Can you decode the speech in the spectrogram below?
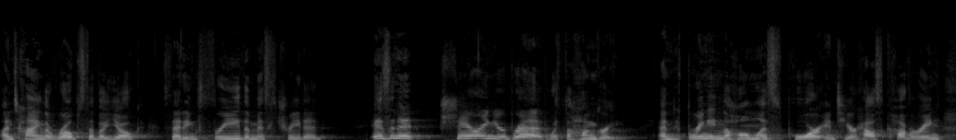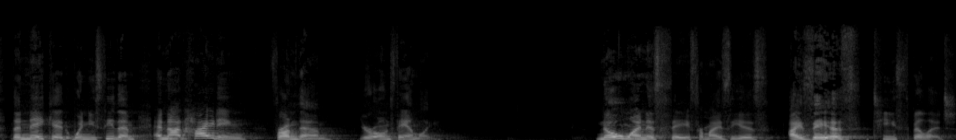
untying the ropes of a yoke, setting free the mistreated isn't it sharing your bread with the hungry and bringing the homeless poor into your house, covering the naked when you see them, and not hiding from them your own family? No one is safe from Isaiah's, Isaiah's tea spillage.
